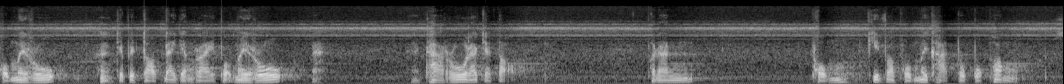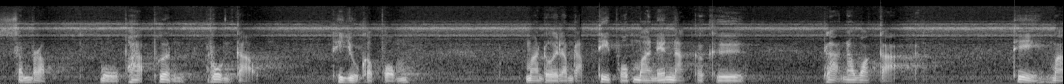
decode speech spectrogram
ผมไม่รู้ จะไปตอบได้อย่างไร เพราะไม่รู้นะถ้ารู้แล้วจะตอบ เพราะนั้นผมคิดว่าผมไม่ขาดตกปกพ่องสำหรับหมู่พระเพื่อนรุ่นเก่า ที่อยู่กับผม มาโดยลำดับที่ผมมาเน้นหนักก็คือ พระนวกะ ที่มา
